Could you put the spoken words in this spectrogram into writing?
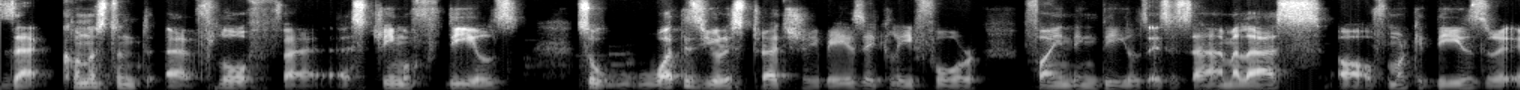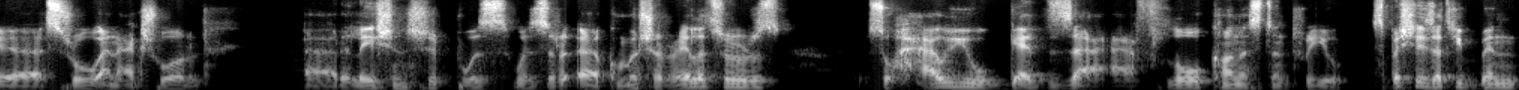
the constant uh, flow of uh, stream of deals. So, what is your strategy basically for finding deals? Is it a MLS uh, of market deals uh, through an actual uh, relationship with with uh, commercial realtors? So, how you get the flow constant for you, especially that you've been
